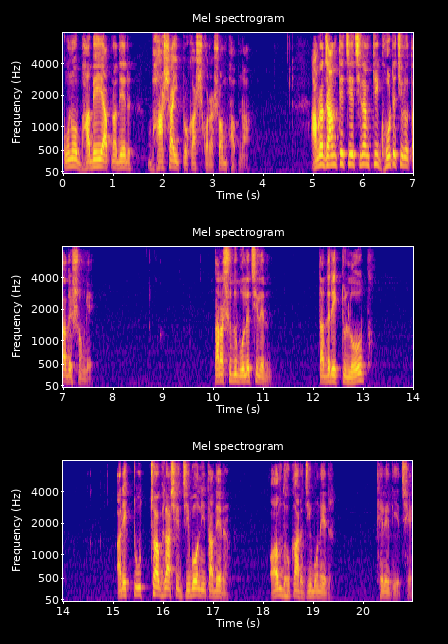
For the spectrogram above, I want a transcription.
কোনোভাবেই আপনাদের ভাষায় প্রকাশ করা সম্ভব না। আমরা জানতে চেয়েছিলাম কি ঘটেছিল তাদের সঙ্গে। তারা শুধু বলেছিলেন, তাদের একটু লোভ আর একটু উচ্চাভিলাষী জীবনই তাদের অন্ধকার জীবনের ঠেলে দিয়েছে।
